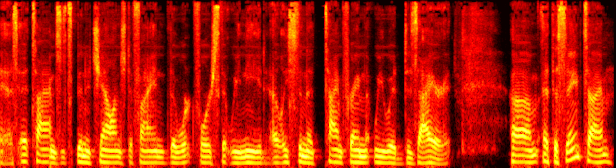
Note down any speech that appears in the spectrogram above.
at times it's been a challenge to find the workforce that we need, at least in the time frame that we would desire it. Um, at the same time,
